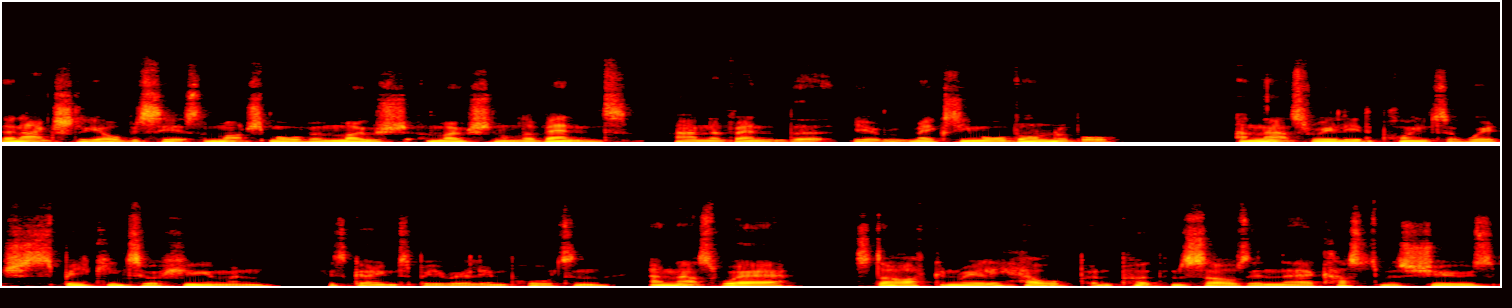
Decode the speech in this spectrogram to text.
Then actually, obviously, it's a much more of an emotion, emotional event, an event that makes you more vulnerable. And that's really the point at which speaking to a human is going to be really important. And that's where staff can really help and put themselves in their customers' shoes,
